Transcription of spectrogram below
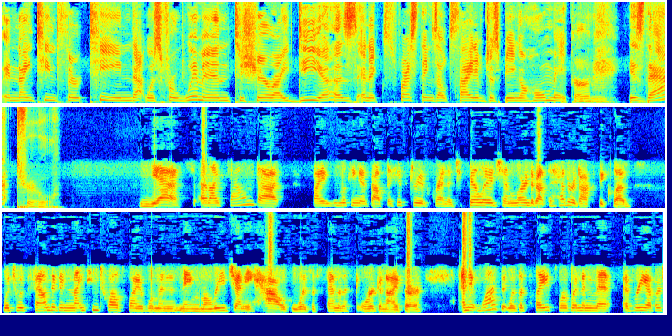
in 1913. That was for women to share ideas and express things outside of just being a homemaker. Is that true? Yes, and I found that by looking about the history of Greenwich Village and learned about the Heterodoxy Club, which was founded in 1912 by a woman named Marie Jenny Howe, who was a feminist organizer. And it was, it was a place where women met every other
